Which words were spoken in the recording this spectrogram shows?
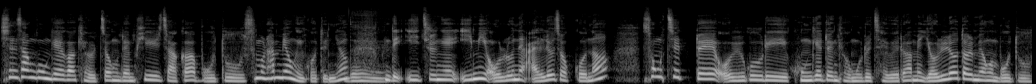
신상 공개가 결정된 피의자가 모두 21명이거든요. 네. 근데 이 중에 이미 언론에 알려졌거나 송치돼 얼굴이 공개된 경우를 제외를 하면 18명은 모두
